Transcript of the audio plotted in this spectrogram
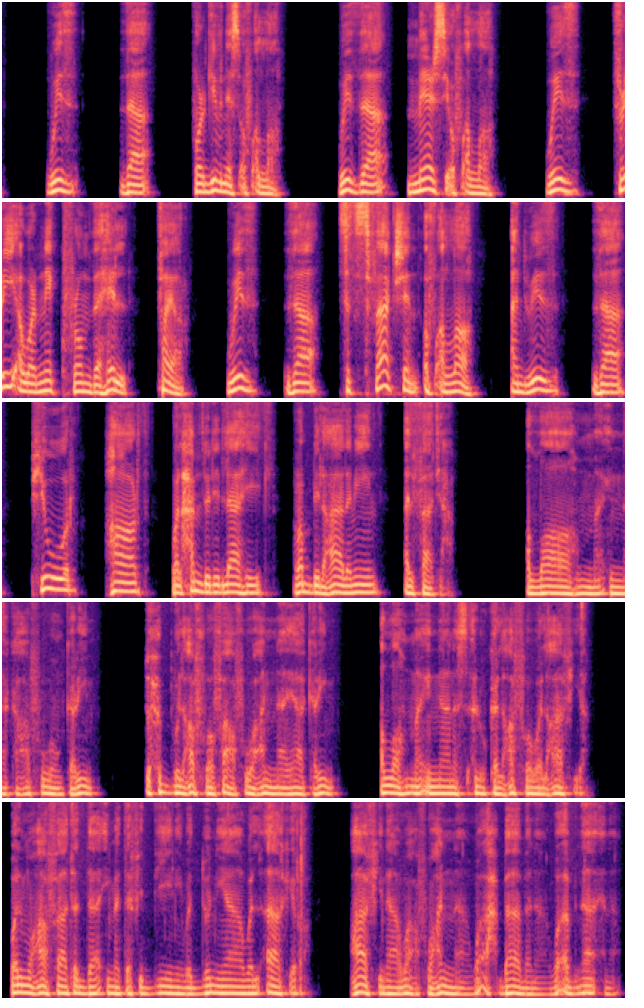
with the forgiveness of Allah, with the mercy of Allah, with free our neck from the hell fire, with the satisfaction of Allah, and with the pure heart. والحمد لله رب العالمين الفاتحة اللهم إنك عفو كريم تحب العفو فاعفو عنا يا كريم اللهم إنا نسألك العفو والعافية والمعافاة الدائمة في الدين والدنيا والآخرة عافنا واعف عنا وأحبابنا وأبنائنا.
